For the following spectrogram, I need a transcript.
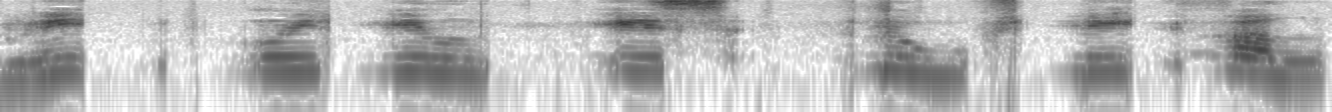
We will is stort fall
